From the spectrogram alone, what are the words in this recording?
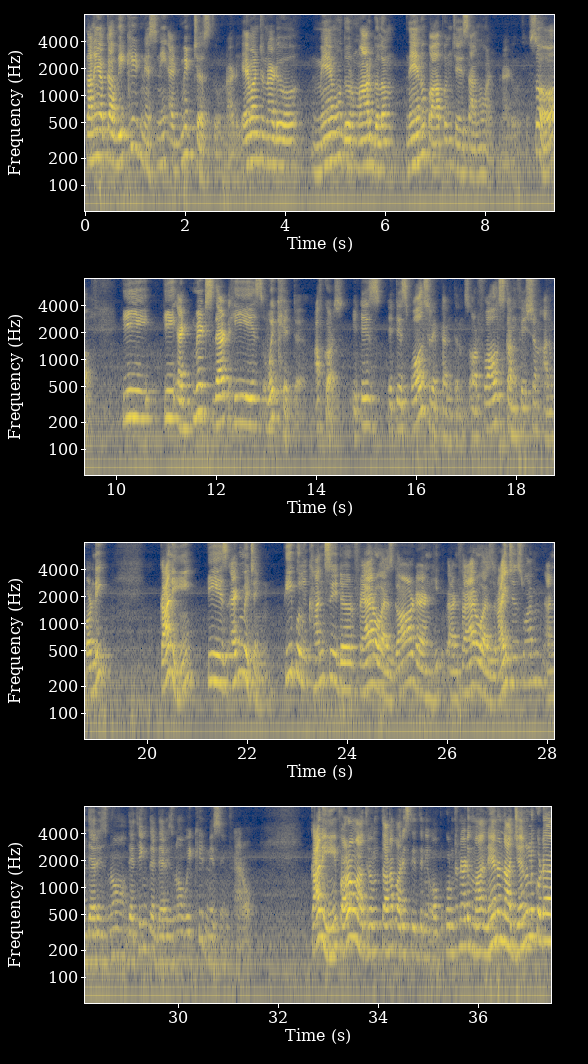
తన యొక్క వికిడ్నెస్ని అడ్మిట్ చేస్తూ ఉన్నాడు. ఏమంటున్నాడు? మేము దుర్మార్గులం నేను పాపం చేశాను అంటున్నాడు. So he he admits that he is wicked of course it is it is false repentance or false confession అనుకోండి. కానీ is admitting people consider Pharaoh as God and and Pharaoh as righteous one and there is no they think that there is no wickedness in Pharaoh కానీ Pharaoh మాత్రం తన పరిస్థితిని ఒప్పుకుంటున్నాడు. మా నేను నా జనులు కూడా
